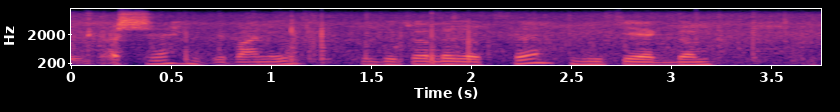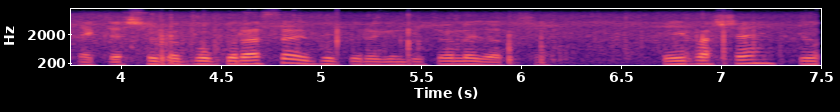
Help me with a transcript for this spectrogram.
এই পাশে যে পানি কিন্তু চলে যাচ্ছে, নিচে একদম একটা ছোট পুকুর আছে, ওই পুকুরে কিন্তু চলে যাচ্ছে। এই পাশে একটু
